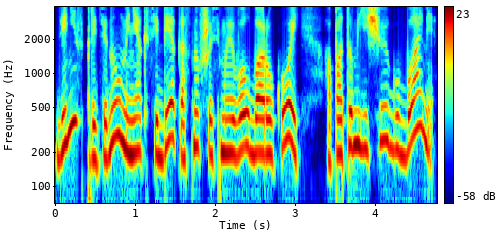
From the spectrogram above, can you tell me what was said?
Денис притянул меня к себе, коснувшись моего лба рукой, а потом еще и губами.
